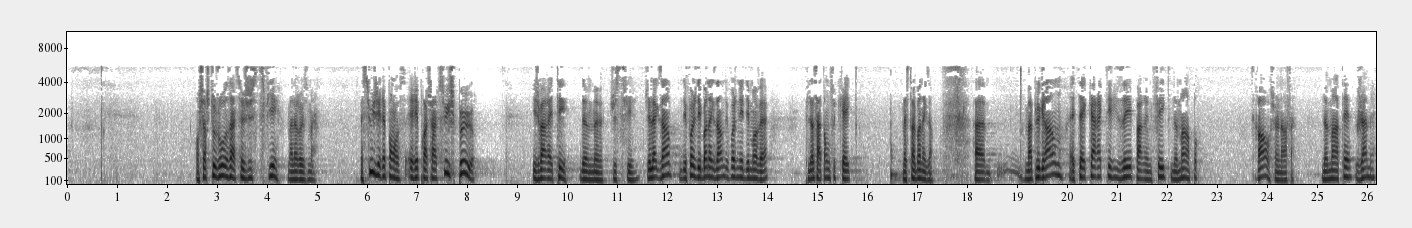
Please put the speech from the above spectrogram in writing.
On cherche toujours à se justifier, malheureusement. Mais suis-je irréprochable? Suis-je pur? Et je vais arrêter de me justifier. J'ai l'exemple, des fois j'ai des bons exemples, des fois j'en ai des mauvais. Puis là, ça tombe sur Kate. Mais c'est un bon exemple. Euh, ma plus grande était caractérisée par une fille qui ne ment pas. C'est rare chez un enfant. Ne mentait jamais.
